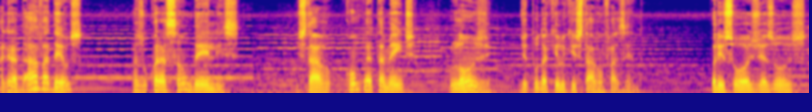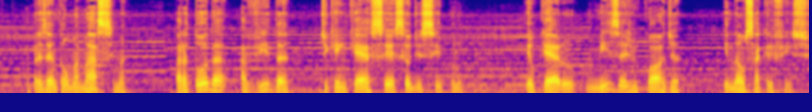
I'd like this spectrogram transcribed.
agradava a Deus mas o coração deles estava completamente longe de tudo aquilo que estavam fazendo. Por isso, hoje, Jesus apresenta uma máxima para toda a vida de quem quer ser seu discípulo. Eu quero misericórdia e não sacrifício.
